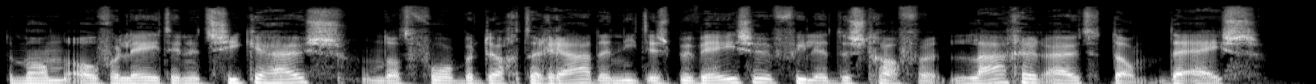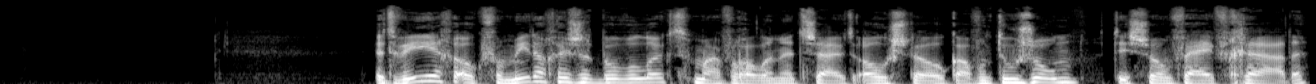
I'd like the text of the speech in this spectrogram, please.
De man overleed in het ziekenhuis. Omdat voorbedachte raden niet is bewezen vielen de straffen lager uit dan de eis. Het weer, ook vanmiddag is het bewolkt, maar vooral in het zuidoosten ook af en toe zon. Het is zo'n 5 graden.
